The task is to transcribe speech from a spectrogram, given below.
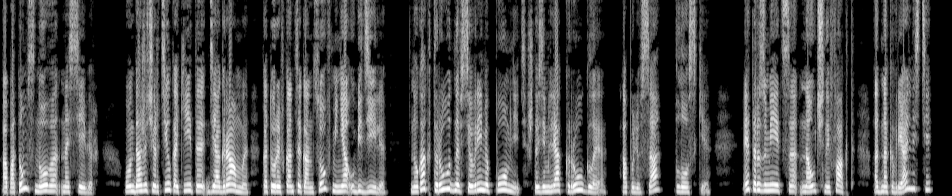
а потом снова на север? Он даже чертил какие-то диаграммы, которые в конце концов меня убедили. Но как трудно все время помнить, что Земля круглая, а полюса плоские. Это, разумеется, научный факт, однако в реальности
